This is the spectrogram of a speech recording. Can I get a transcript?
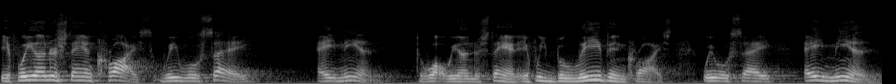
If we understand Christ, we will say Amen to what we understand. If we believe in Christ, we will say Amen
